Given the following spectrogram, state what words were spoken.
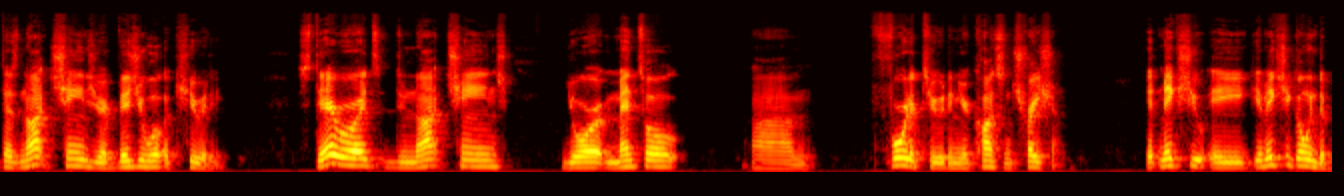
does not change your visual acuity. Steroids do not change your mental um, fortitude and your concentration. It makes you a it makes you go into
